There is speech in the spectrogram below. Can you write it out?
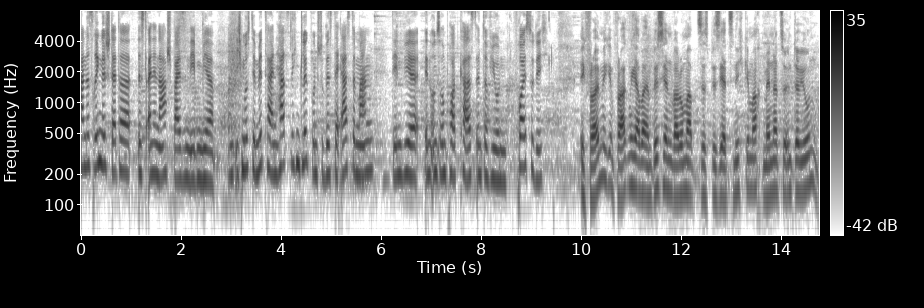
Hannes Ringelstetter ist eine Nachspeise neben mir. Und ich muss dir mitteilen, herzlichen Glückwunsch, du bist der erste Mann, den wir in unserem Podcast interviewen. Freust du dich? Ich freue mich und frage mich aber ein bisschen, warum habt ihr es bis jetzt nicht gemacht, Männer zu interviewen,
